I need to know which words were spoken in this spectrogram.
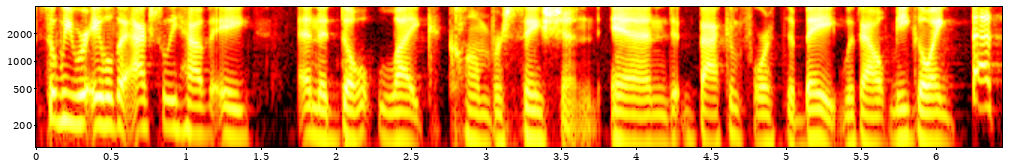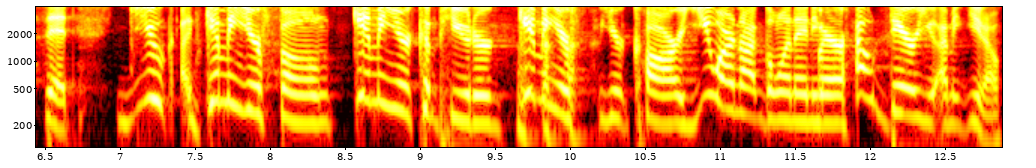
So we were able to actually have a an adult like conversation and back and forth debate without me going that's it. You give me your phone. Give me your computer. Give me your your car. You are not going anywhere. How dare you? I mean you know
